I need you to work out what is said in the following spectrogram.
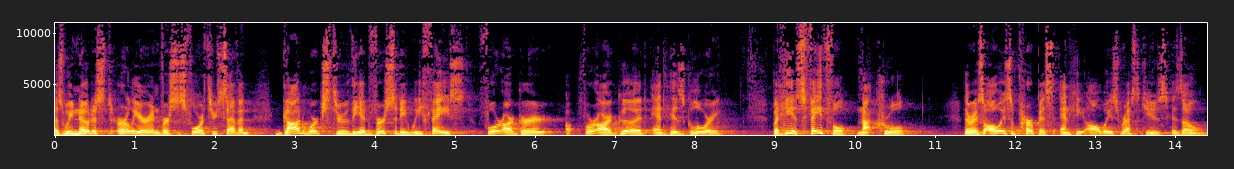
As we noticed earlier in verses 4 through 7, God works through the adversity we face for our, for our good and His glory. But He is faithful, not cruel. There is always a purpose, and He always rescues His own.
